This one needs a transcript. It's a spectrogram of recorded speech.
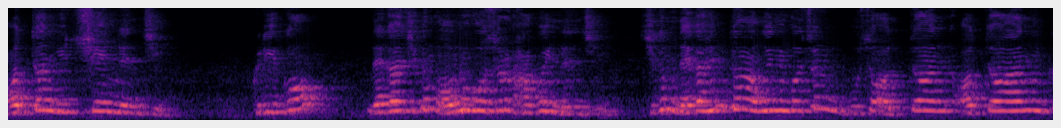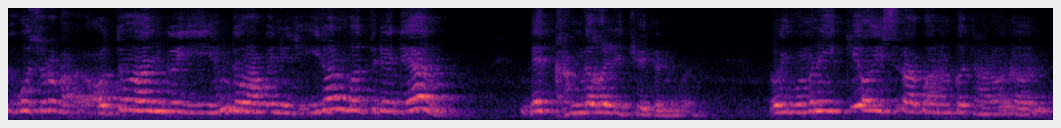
어떤 위치에 있는지 그리고 내가 지금 어느 곳으로 가고 있는지 지금 내가 행동하고 있는 것은 무슨 어떠한 어떠한 그곳으로 가, 어떠한 그 이 행동을 하고 있는지 이런 것들에 대한 내 감각을 익혀야 되는 거예요. 여기 보면 이 끼어 있으라고 하는 그 단어는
